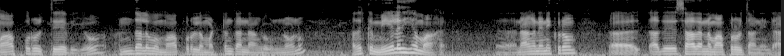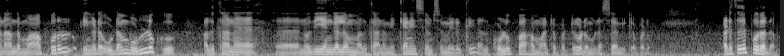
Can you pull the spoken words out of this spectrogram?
மாப்பொருள் தேவையோ அந்த அளவு மாப்பொருளை மட்டும்தான் நாங்கள் உண்ணணும். அதற்கு மேலதிகமாக நாங்கள் நினைக்கிறோம் அது சாதாரண மாப்பொருள் தானே. ஆனால் அந்த மாப்பொருள் எங்களோட உடம்பு உள்ளுக்கு அதுக்கான நொதியங்களும் அதுக்கான மெக்கானிசம்ஸும் இருக்குது அது கொழுப்பாக மாற்றப்பட்டு உடம்புல சேமிக்கப்படும். அடுத்தது புரதம்.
